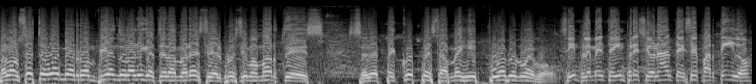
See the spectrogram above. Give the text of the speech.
Baloncesto Guayme rompiendo la liga, te la merece. El próximo martes se le pecupe Sameji Pueblo Nuevo. Simplemente impresionante ese partido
